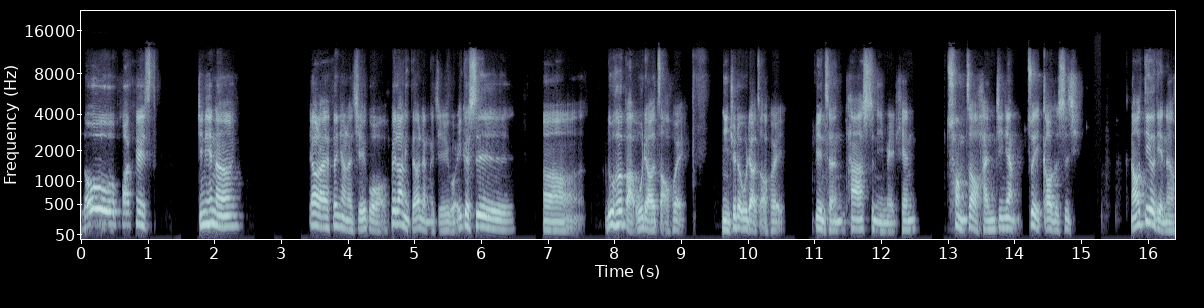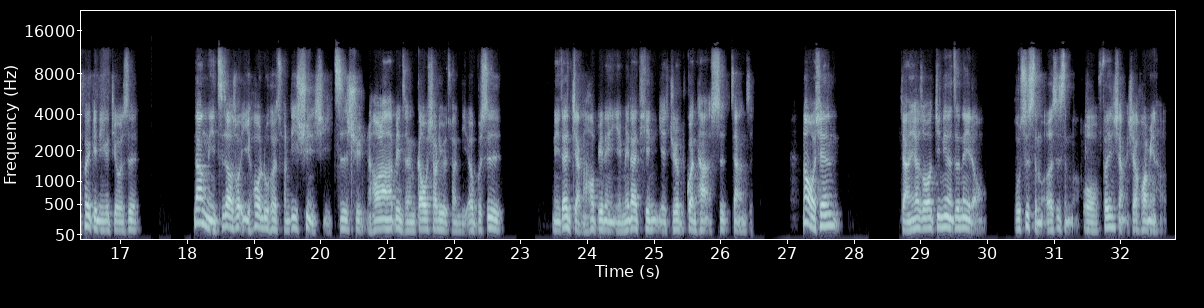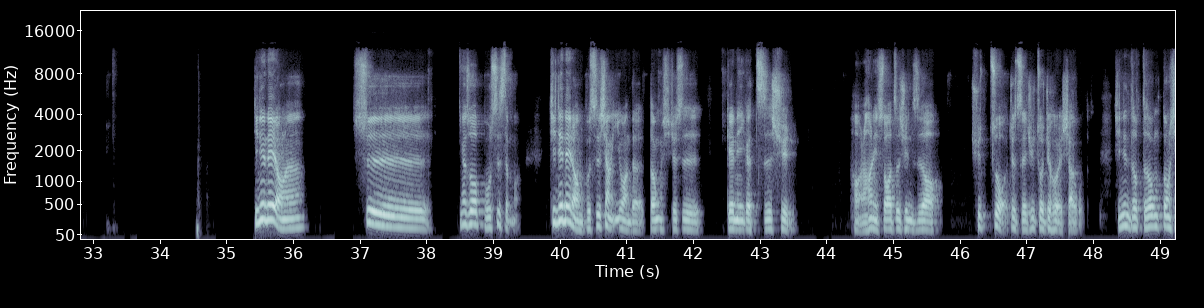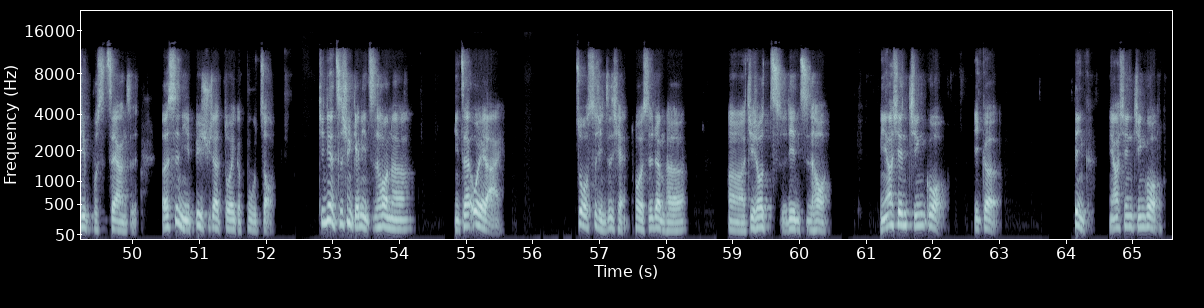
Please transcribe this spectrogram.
Hello Podcast，今天呢要来分享的结果会让你得到两个结果，一个是呃如何把无聊的早会，你觉得无聊早会变成它是你每天创造含金量最高的事情，然后第二点呢会给你一个结果是让你知道说以后如何传递讯息资讯，然后让它变成高效率的传递，而不是你在讲，然后别人也没在听，也觉得不关他的事这样子。那我先。讲一下，说今天的这内容不是什么，而是什么？我分享一下画面好。今天内容呢，是应该说不是什么。今天内容不是像以往的东西，就是给你一个资讯，好，然后你收到资讯之后去做，就直接去做就会有效果。今天的东东西不是这样子，而是你必须再多一个步骤。今天的资讯给你之后呢，你在未来做事情之前，或者是任何呃，接收指令之后，你要先经过一个 think，你要先经过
